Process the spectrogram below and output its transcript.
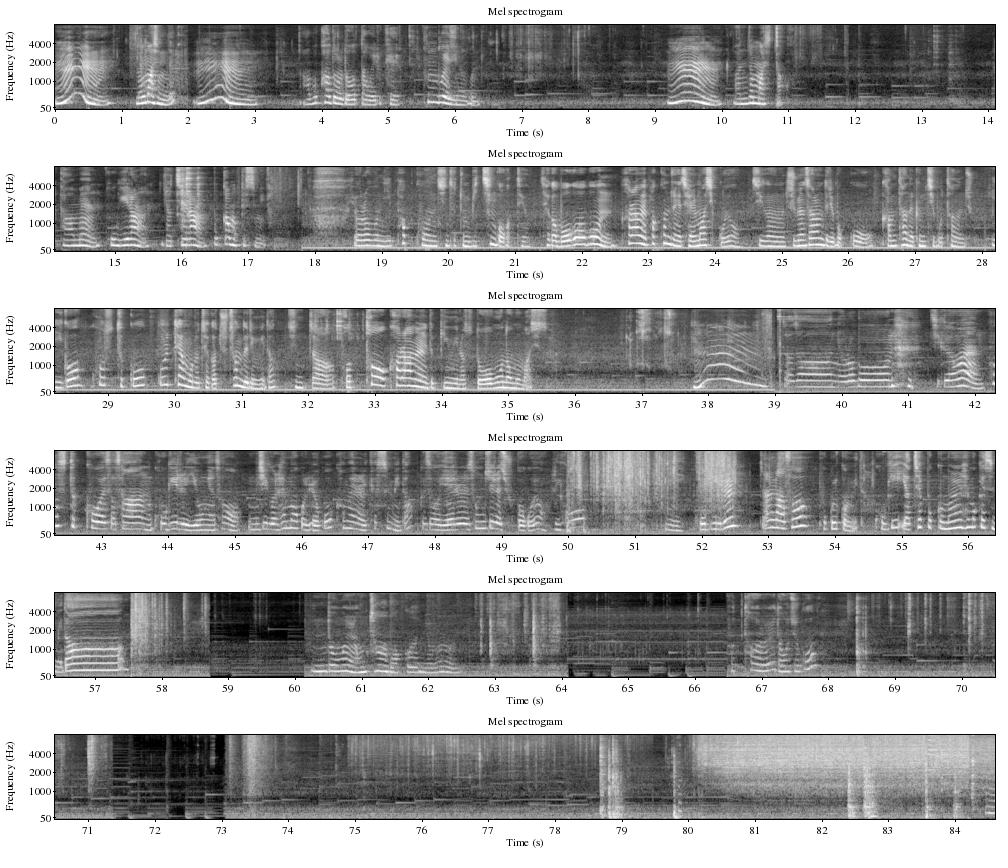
음 너무 맛있는데? 음 아보카도를 넣었다고 이렇게 풍부해지는군. 음 완전 맛있다. 다음엔 고기랑 야채랑 볶아 먹겠습니다 여러분 이 팝콘 진짜 좀 미친 것 같아요. 제가 먹어본 카라멜 팝콘 중에 제일 맛있고요. 지금 주변 사람들이 먹고 감탄을 금치 못하는 중. 이거 코스트코 꿀템으로 제가 추천드립니다. 진짜 버터 카라멜 느낌이라서 너무너무 맛있어요. 음 짜잔 여러분 지금은 코스트코에서 산 고기를 이용해서 음식을 해 먹으려고 카메라를 켰습니다. 그래서 얘를 손질해 줄 거고요. 그리고 이 고기를 잘라서 볶을 겁니다. 고기 야채 볶음을 해 먹겠습니다. 운동을 엄청 하고 왔거든요. 버터를 넣어주고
